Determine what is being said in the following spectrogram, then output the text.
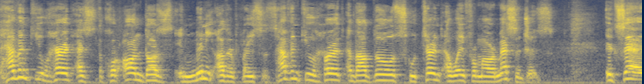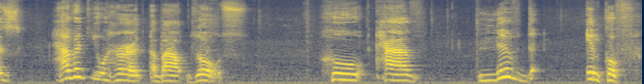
haven't you heard, as the Quran does in many other places, haven't you heard about those who turned away from our messages? It says, haven't you heard about those who have lived in kufr?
